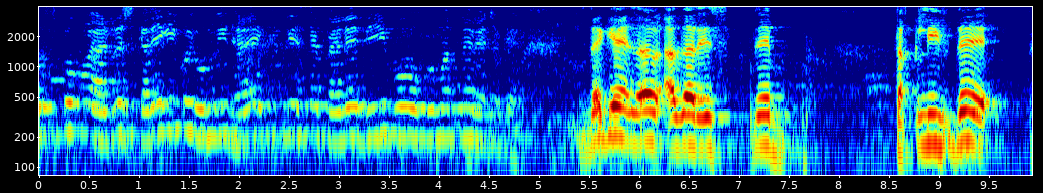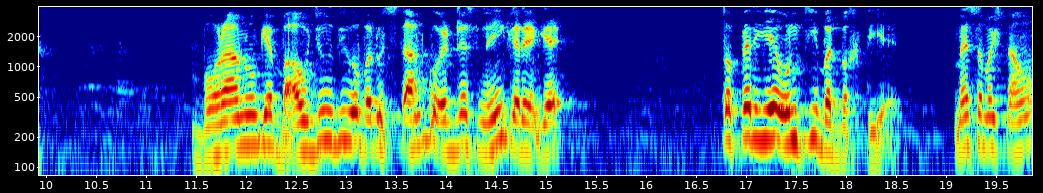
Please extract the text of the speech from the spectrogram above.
उसको वो एड्रेस करेगी, कोई उम्मीद है? क्योंकि इससे पहले भी वो हुकूमत में रह चुके हैं। देखिए सर, अगर इसने तकलीफ़ दे, बहरानों के बावजूद भी वो बलूचिस्तान को एड्रेस नहीं करेंगे तो फिर ये उनकी बदबख्ती है। मैं समझता हूँ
